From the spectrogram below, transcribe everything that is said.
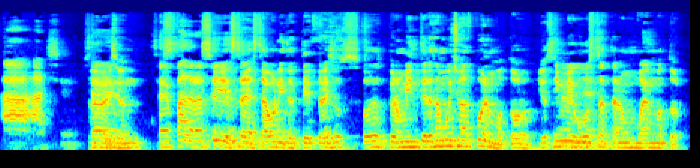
Ah, sí. Se, Una ve- versión- se ve padre. Sí, está, está bonito, te- trae sus cosas, pero me interesa mucho más por el motor. Yo sí me gusta tener un buen motor.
